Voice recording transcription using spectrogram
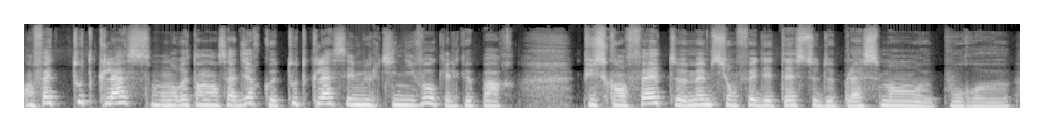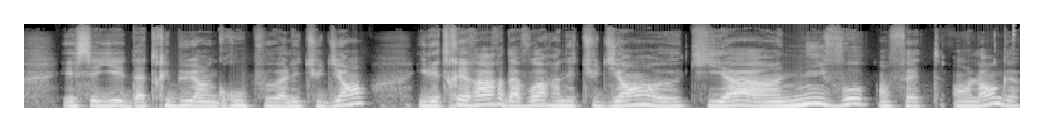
En fait, toute classe, on aurait tendance à dire que toute classe est multiniveau quelque part. Puisqu'en fait, même si on fait des tests de placement euh, pour euh, essayer d'attribuer un groupe à l'étudiant, il est très rare d'avoir un étudiant euh, qui a un niveau, en fait, en langue.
